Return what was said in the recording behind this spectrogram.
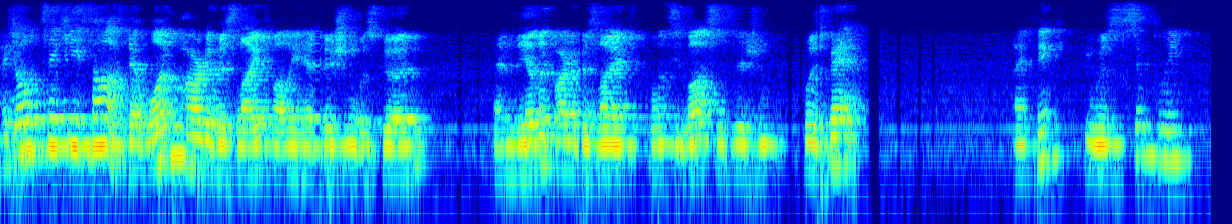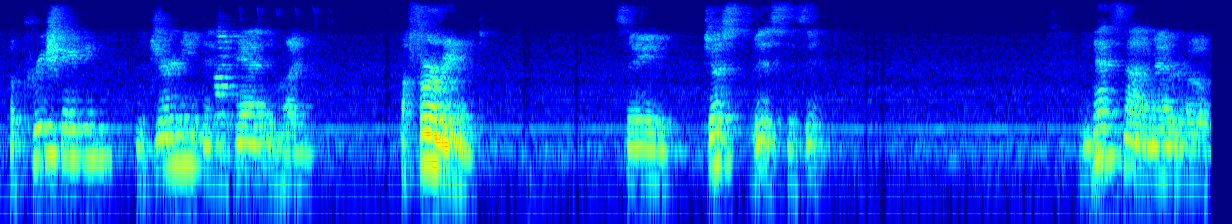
I don't think he thought that one part of his life while he had vision was good And the other part of his life, once he lost his vision, was bad. I think he was simply appreciating the journey that he had in life, affirming it, saying, just this is it. And that's not a matter of,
